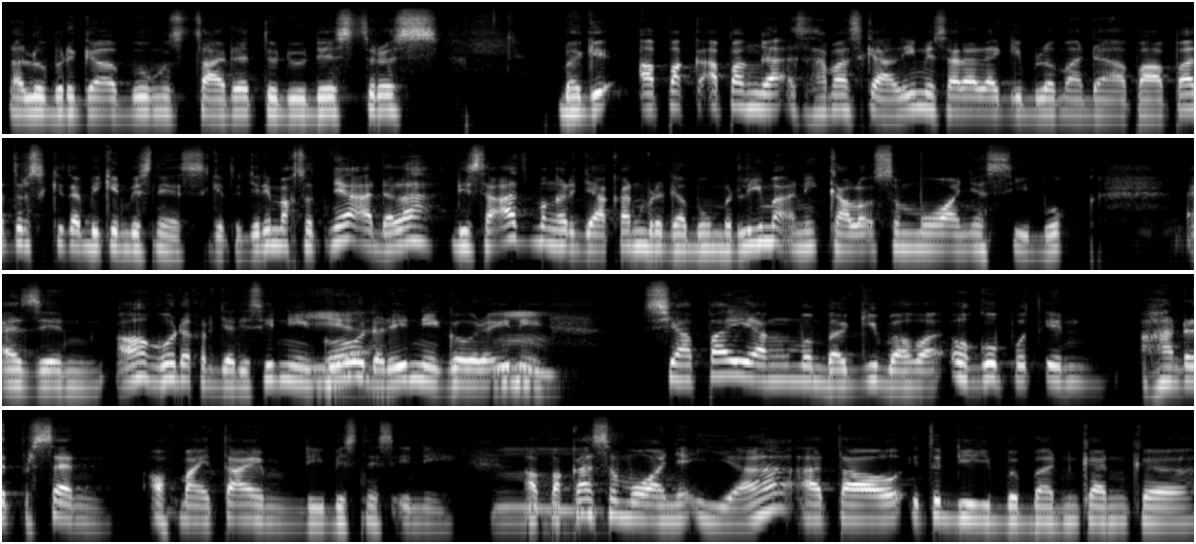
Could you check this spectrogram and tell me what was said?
lalu bergabung started to do this terus bagi apa apa nggak sama sekali misalnya lagi belum ada apa-apa terus kita bikin bisnis gitu. Jadi maksudnya adalah di saat mengerjakan bergabung berlima nih kalau semuanya sibuk as in oh gue udah kerja di sini, gue Iya. udah ini, gue udah ini Hmm. Siapa yang membagi bahwa oh gue put in 100% of my time di bisnis ini. Hmm. Apakah semuanya iya atau itu dibebankan ke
